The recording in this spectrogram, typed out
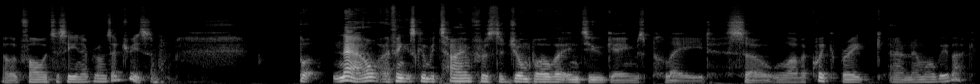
I look forward to seeing everyone's entries. But now I think it's going to be time for us to jump over into games played. So we'll have a quick break and then we'll be back.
